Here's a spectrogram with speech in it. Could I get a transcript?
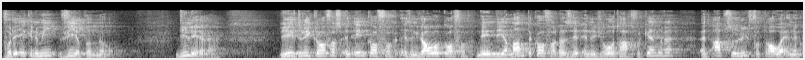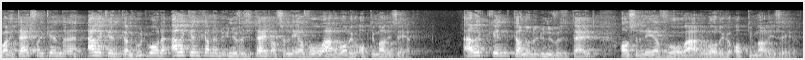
Voor de economie 4.0. Die leraar, die heeft drie koffers. In één koffer is een gouden koffer, nee een diamantenkoffer. Daar zit in een groot hart voor kinderen. Het absoluut vertrouwen in de kwaliteit van kinderen. Elk kind kan goed worden. Elk kind kan in de universiteit als zijn leervoorwaarden worden geoptimaliseerd. Elk kind kan in de universiteit als zijn leervoorwaarden worden geoptimaliseerd.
